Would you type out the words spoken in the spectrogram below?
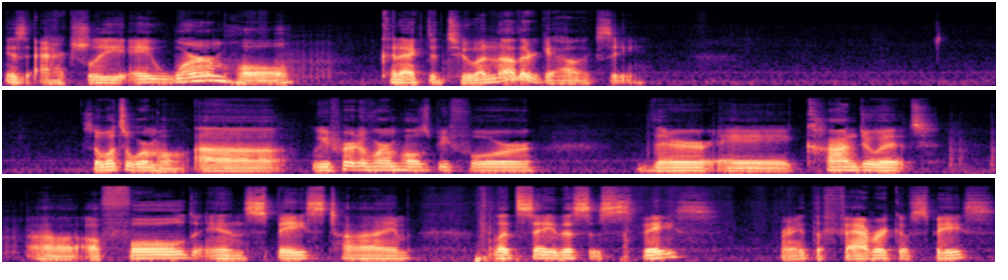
is actually a wormhole connected to another galaxy so what's a wormhole uh, We've heard of wormholes before. They're a conduit, uh, a fold in space-time. Let's say this is space, right? The fabric of space.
